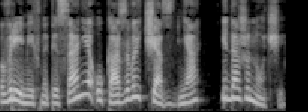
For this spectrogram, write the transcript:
время их написания, указывая час дня и даже ночи.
